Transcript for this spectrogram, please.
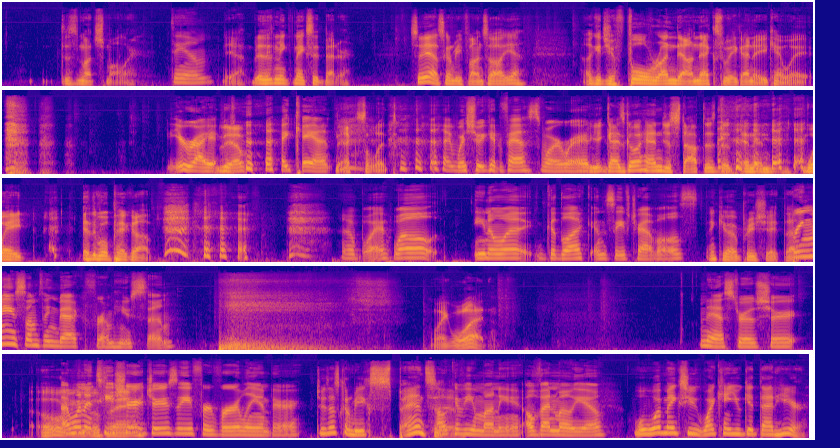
This is much smaller. Damn. Yeah, but it make, makes it better. So yeah, it's gonna be fun. So I'll, yeah, I'll get you a full rundown next week. I know you can't wait. You're right. Yep, I can't. excellent. I wish we could fast forward. You guys, go ahead and just stop this and then wait, and then we'll pick up. Oh boy. Well, you know what? Good luck and safe travels. Thank you. I appreciate that. Bring me something back from Houston. like what? An Astros shirt. Oh, I want a t-shirt fan? jersey for Verlander. dude. That's gonna be expensive. I'll give you money. I'll Venmo you. Well, what makes you? Why can't you get that here?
